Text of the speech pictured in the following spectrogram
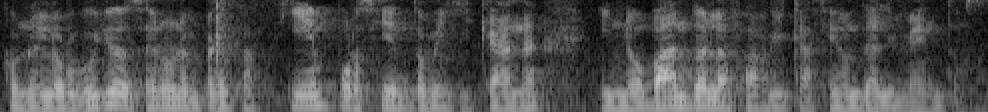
con el orgullo de ser una empresa 100% mexicana, innovando en la fabricación de alimentos.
